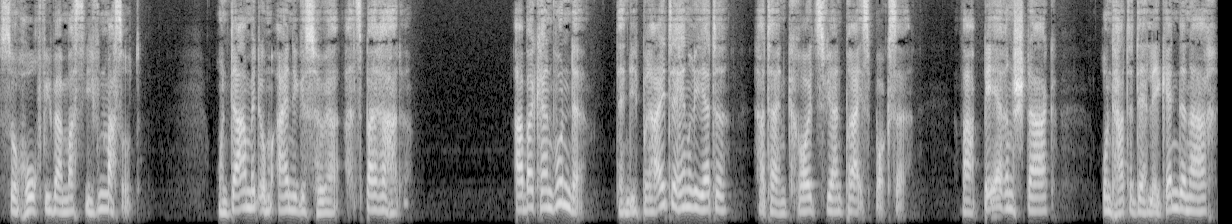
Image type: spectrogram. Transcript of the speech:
so hoch wie beim massiven Massut. Und damit um einiges höher als bei Rade. Aber kein Wunder, denn die breite Henriette hatte ein Kreuz wie ein Preisboxer, war bärenstark und hatte der Legende nach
